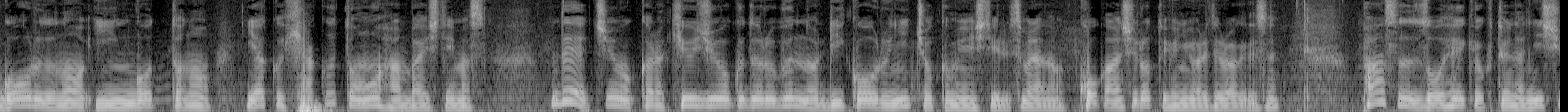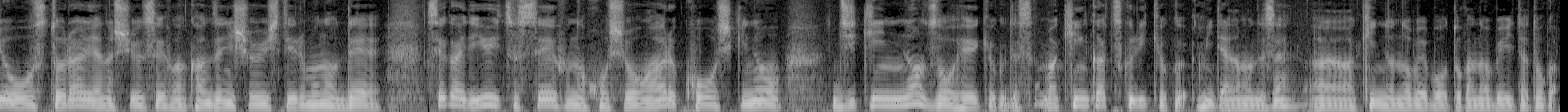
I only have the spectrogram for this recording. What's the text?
ゴールドのインゴットの約100トンを販売しています。で、中国から90億ドル分のリコールに直面している。つまりあの、交換しろというふうに言われているわけですね。パース造幣局というのは西オーストラリアの州政府が完全に所有しているもので、世界で唯一政府の保障がある公式の自金の造幣局です。まあ、金貨作り局みたいなもんですね。あ金の延べ棒とか延べ板とか。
